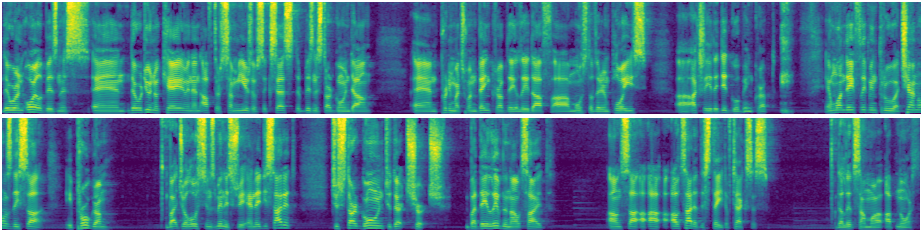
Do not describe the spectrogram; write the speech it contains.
they were in oil business and they were doing okay. And then after some years of success, their business started going down and pretty much went bankrupt. They laid off uh, most of their employees. Uh, actually, they did go bankrupt. and one day, flipping through uh, channels, they saw a program by Joel Osteen's ministry, and they decided to start going to that church. But they lived in outside outside, uh, uh, outside of the state of Texas. They lived somewhere up north.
